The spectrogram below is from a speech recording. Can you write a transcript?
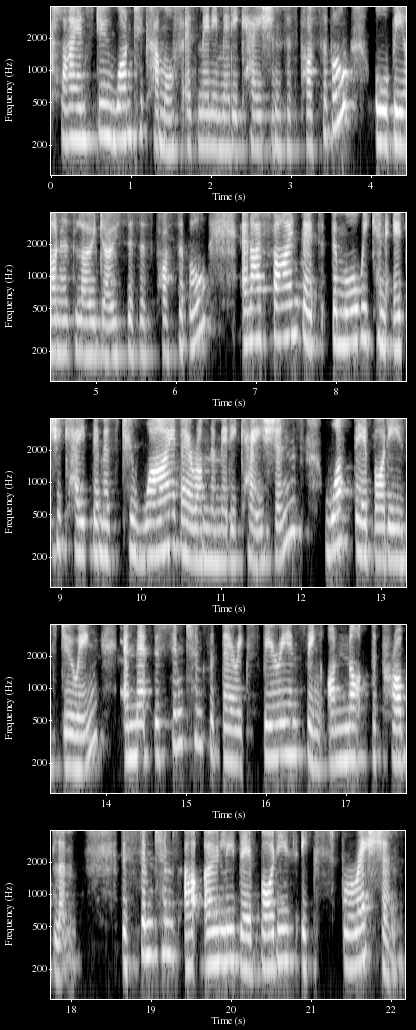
clients do want to come off as many medications as possible or be on as low doses as possible. And I find that the more we can educate them as to why they're on the medications, what their body is doing, and that the symptoms that they're experiencing are not the problem. The symptoms are only their body's expression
